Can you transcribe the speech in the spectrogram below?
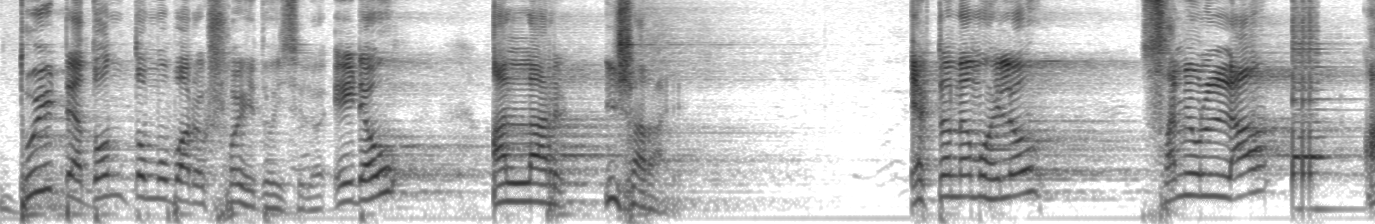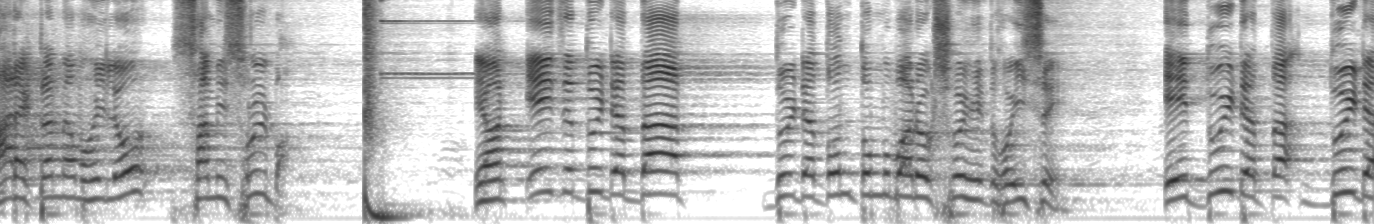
দুইটা দন্ত মুবারক শহীদ হয়েছিল। এইটাও আল্লাহর ইশারায়। একটা নাম হইল সামিউল্লাহ, আর একটা নাম হইল সামি সুলবা। এখন এই যে দুইটা দাঁত, দুইটা দন্ত মুবারক শহীদ হইছে, এই দুইটা দুইটা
